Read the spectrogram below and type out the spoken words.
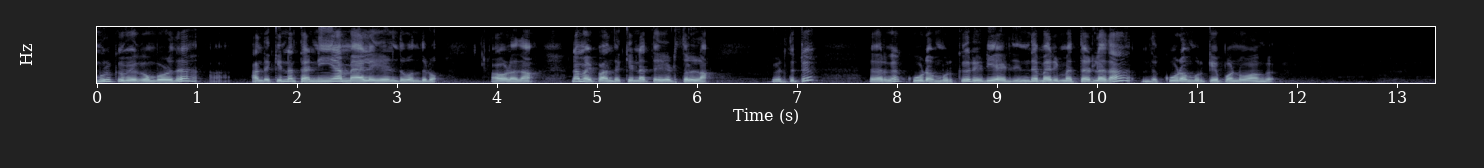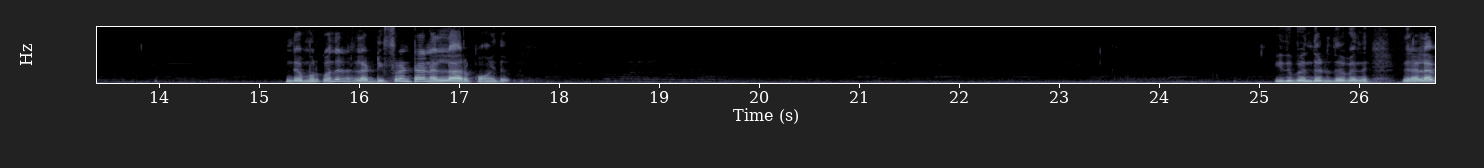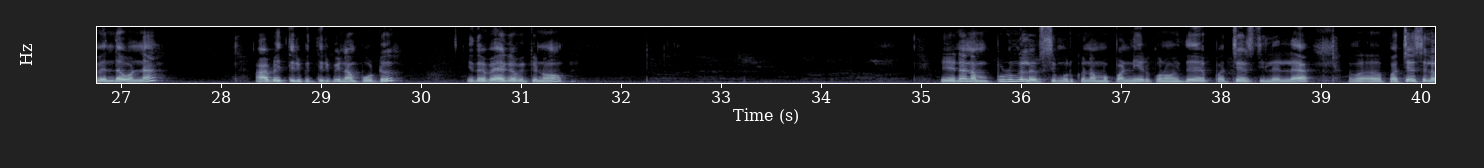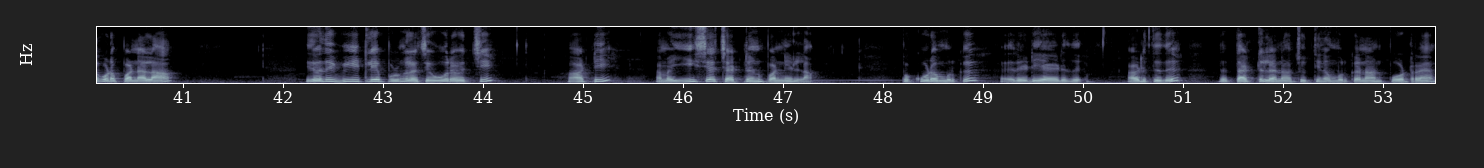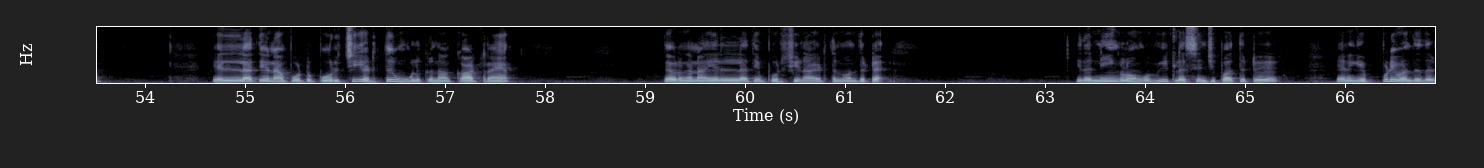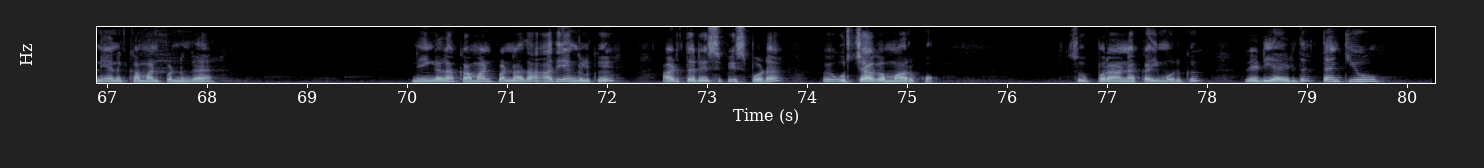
முறுக்கு வேகும்பொழுது அந்த கிண்ணம் தனியாக மேலே எழுந்து வந்துடும். அவ்வளோதான். நம்ம இப்போ அந்த கிண்ணத்தை எடுத்துடலாம். எடுத்துகிட்டு பாருங்க கூடை முறுக்கு ரெடி ஆகிடுது இந்த மாதிரி மெத்தடில் தான் இந்த கூடை முறுக்கே பண்ணுவாங்க. இந்த முறுக்கு வந்து நல்லா டிஃப்ரெண்ட்டாக நல்லா இருக்கும் இது. இது வெந்துடுது வெந்து இது நல்லா வெந்த உடனே அப்படியே திருப்பி திருப்பி நான் போட்டு இதை வேக வைக்கணும். ஏன்னா நம்ம புழுங்கல் அரிசி முறுக்கு நம்ம பண்ணியிருக்கிறோம் இது பச்சரிசியில் இல்லை. பச்சரிசியில் கூட பண்ணலாம். இது வந்து வீட்டிலே புழுங்கல் அரிசி ஊற வச்சு ஆட்டி நம்ம ஈஸியாக சட்டுன்னு பண்ணிடலாம். இப்போ கூட முறுக்கு ரெடி ஆகிடுது அடுத்தது இந்த தட்டில் நான் சுற்றின முறுக்கை நான் போடுறேன். எல்லாத்தையும் நான் போட்டு பொறிச்சு எடுத்து உங்களுக்கு நான் காட்டுறேன். தவிரங்க நான் எல்லாத்தையும் பொறிச்சு நான் எடுத்துன்னு வந்துட்டேன். இதை நீங்களும் உங்கள் வீட்டில் செஞ்சு பார்த்துட்டு எனக்கு எப்படி வந்ததுன்னு எனக்கு கமெண்ட் பண்ணுங்கள் நீங்களாம் கமெண்ட் பண்ணால் தான் அது எங்களுக்கு அடுத்த ரெசிபிஸ் போட உற்சாகமாக இருக்கும். சூப்பரான கைமுறுக்கு ரெடி ஆகிடுது தேங்க்யூ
